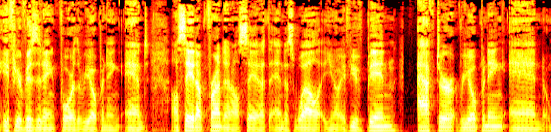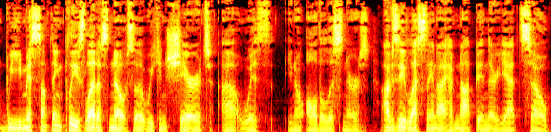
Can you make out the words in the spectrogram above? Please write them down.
if you're visiting for the reopening. And I'll say it up front and I'll say it at the end as well. You know, if you've been after reopening and we missed something, please let us know so that we can share it uh, with you know all the listeners. Obviously, Leslie and I have not been there yet, so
